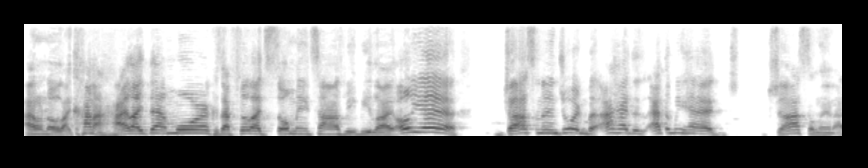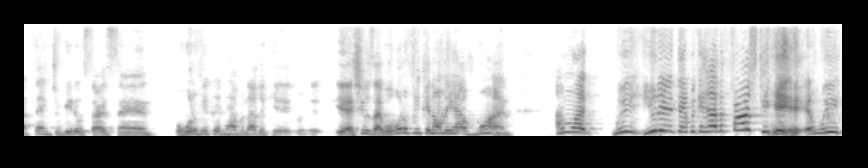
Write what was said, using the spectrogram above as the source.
I don't know, like kind of highlight that more because I feel like so many times we'd be like, oh yeah, Jocelyn and Jordan. But I had to after we had Jocelyn, I think Jovita started saying, well, what if we couldn't have another kid? Yeah, she was like, well, what if we can only have one? I'm like, we you didn't think we could have the first kid, and we,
